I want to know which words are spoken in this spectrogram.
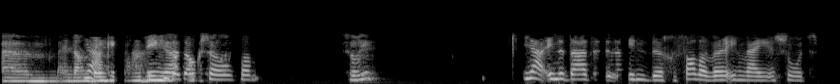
Um, en dan denk ik aan dingen. Ik dat ook zo van. Sorry? Ja, inderdaad, in de gevallen waarin wij een soort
